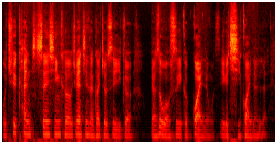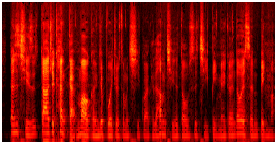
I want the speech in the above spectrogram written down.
我去看身心科，我去看精神科就是一个表示我是一个怪人，我是一个奇怪的人。但是其实大家去看感冒，可能就不会觉得这么奇怪，可是他们其实都是疾病，每个人都会生病嘛。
